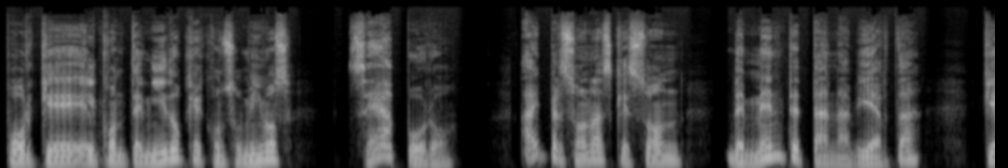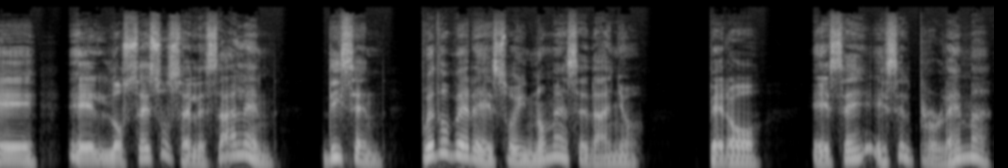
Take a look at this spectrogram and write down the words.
porque el contenido que consumimos sea puro. Hay personas que son de mente tan abierta que eh, los sesos se les salen. Dicen, puedo ver eso y no me hace daño. Pero ese es el problema.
